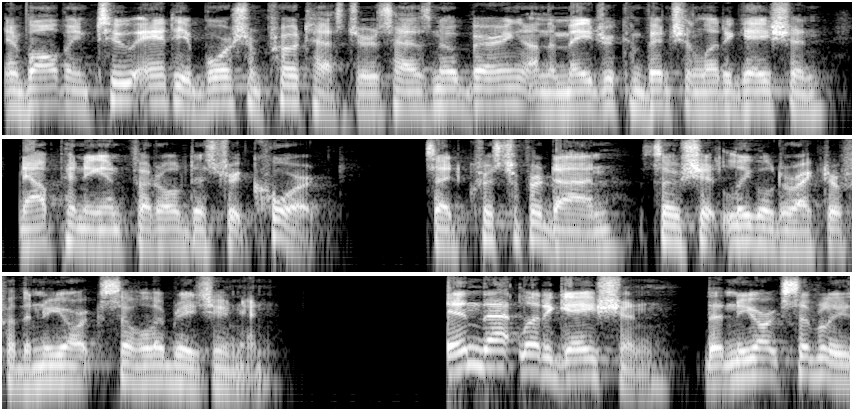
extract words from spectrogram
involving two anti abortion protesters has no bearing on the major convention litigation now pending in federal district court said Christopher Dunn, Associate Legal Director for the New York Civil Liberties Union. In that litigation, the New York Civil,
